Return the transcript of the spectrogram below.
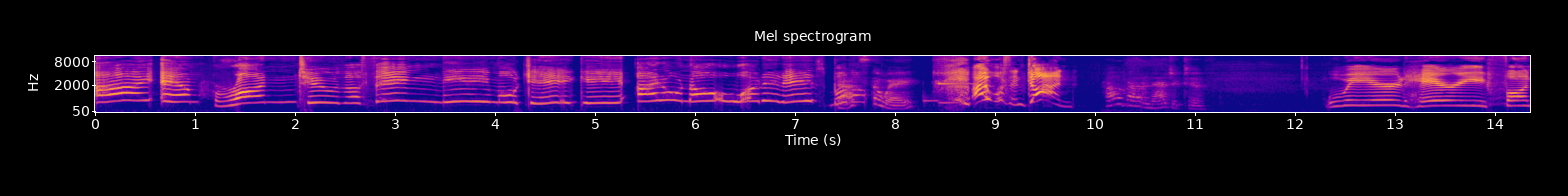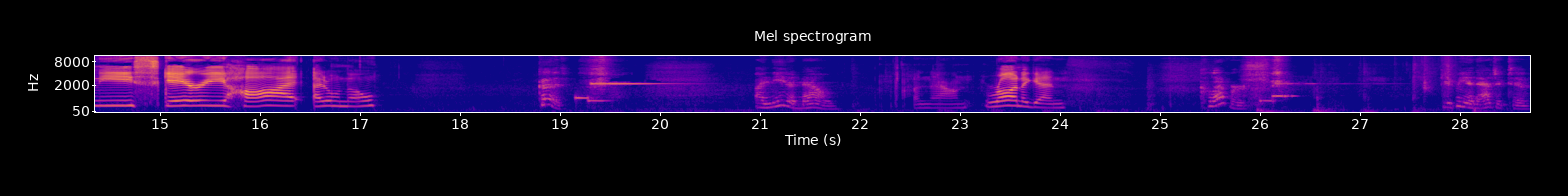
I am run to the thingy mojiggy. I don't know what it is, but That's the way. I, I wasn't done. How about an adjective? Weird, hairy, funny, scary, hot. I don't know. Good. I need a noun. A noun. Run again. Clever. Give me an adjective.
